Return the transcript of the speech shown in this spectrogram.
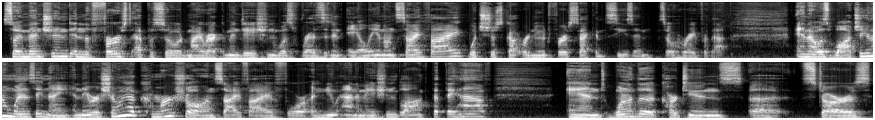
So I mentioned in the first episode, my recommendation was Resident Alien on Syfy, which just got renewed for a second season. So hooray for that. And I was watching it on Wednesday night, and they were showing a commercial on Syfy for a new animation block that they have. And one of the cartoons uh, stars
